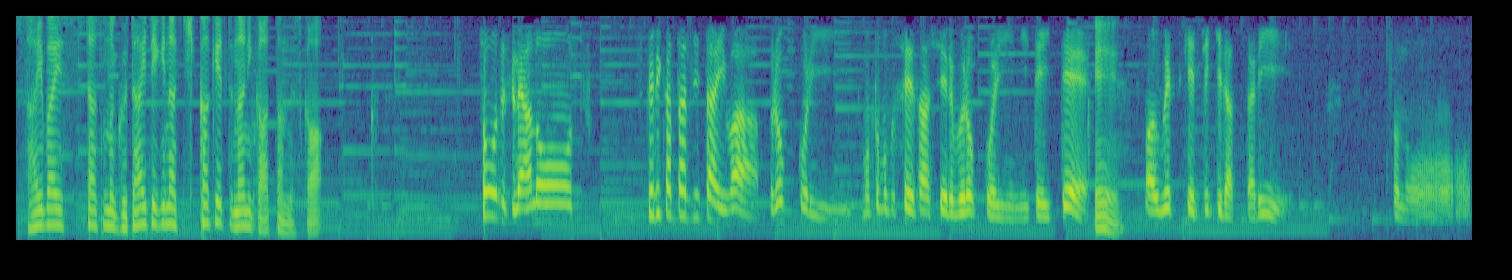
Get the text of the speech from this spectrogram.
栽培したその具体的なきっかけって何かあったんですか？そうですね。あの作り方自体はブロッコリーもともと生産しているブロッコリーに似ていて、ええ。まあ、植え付け時期だったりその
